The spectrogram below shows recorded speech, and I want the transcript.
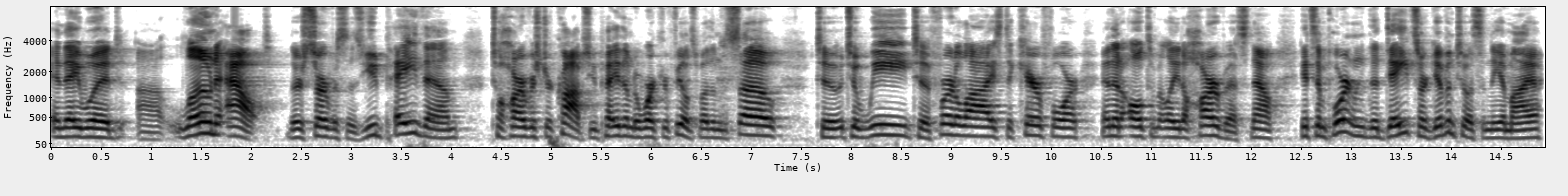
and they would uh, loan out their services. You'd pay them to harvest your crops. You'd pay them to work your fields, for them to sow, to, to weed, to fertilize, to care for, and then ultimately to harvest. Now, it's important the dates are given to us in Nehemiah.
